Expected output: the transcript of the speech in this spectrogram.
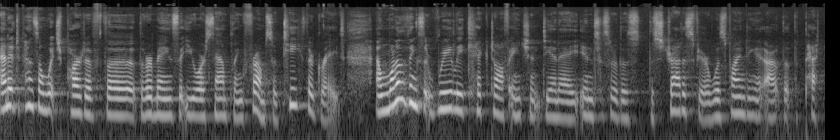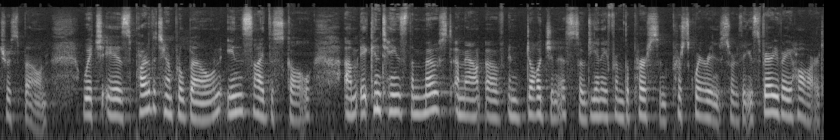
and it depends on which part of the, the remains that you are sampling from. So teeth are great. And one of the things that really kicked off ancient DNA into sort of the, the stratosphere was finding it out that the petrous bone, which is part of the temporal bone inside the skull, um, it contains the most amount of endogenous, so DNA from the person per square inch sort of thing. It's very, very hard.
